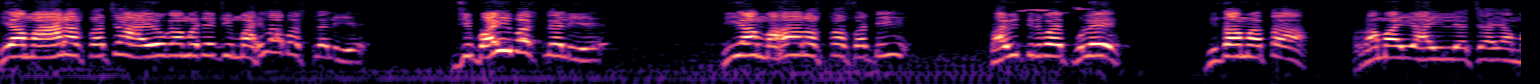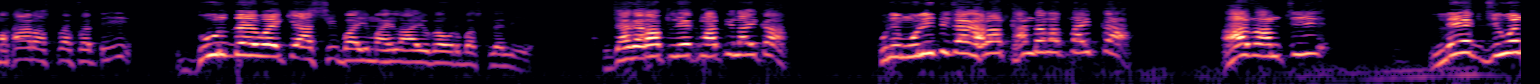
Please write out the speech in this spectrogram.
की या महाराष्ट्राच्या आयोगामध्ये जी महिला बसलेली आहे जी बाई बसलेली आहे ती या महाराष्ट्रासाठी सावित्रीबाई फुले जिजामाता रमाई अहिल्याच्या या महाराष्ट्रासाठी दुर्दैव आहे की अशी बाई महिला आयोगावर बसलेली आहे. तिच्या घरात लेख माती नाही का? कुणी मुली तिच्या घरात खानदानात नाहीत का? आज आमची लेख जीवन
